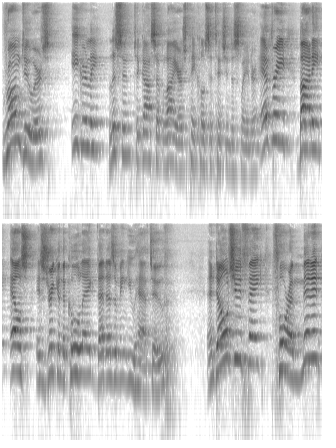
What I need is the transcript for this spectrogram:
Wrongdoers eagerly listen to gossip, liars pay close attention to slander. Everybody else is drinking the Kool Aid. That doesn't mean you have to. And don't you think for a minute,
